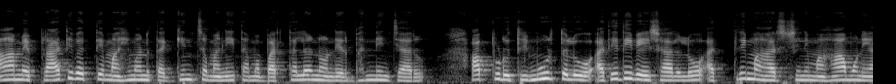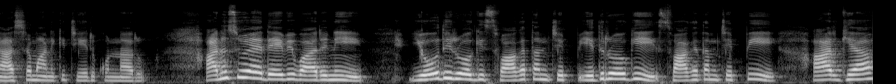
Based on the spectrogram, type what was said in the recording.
ఆమె ప్రాతిపత్య మహిమను తగ్గించమని తమ భర్తలను నిర్బంధించారు. అప్పుడు త్రిమూర్తులు అతిథి వేషాలలో అత్రి మహర్షిని మహాముని ఆశ్రమానికి చేరుకున్నారు. అనసూయాదేవి వారిని యోధిరోగి స్వాగతం చెప్పి ఎదురోగి స్వాగతం చెప్పి ఆర్ఘ్య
